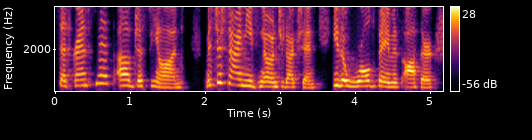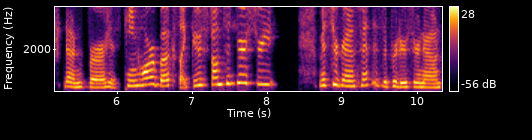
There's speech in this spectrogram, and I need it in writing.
Seth Grahame-Smith of Just Beyond. Mr. Stine needs no introduction. He's a world famous author known for his teen horror books like Goosebumps and Fear Street. Mr. Grahame-Smith is a producer known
